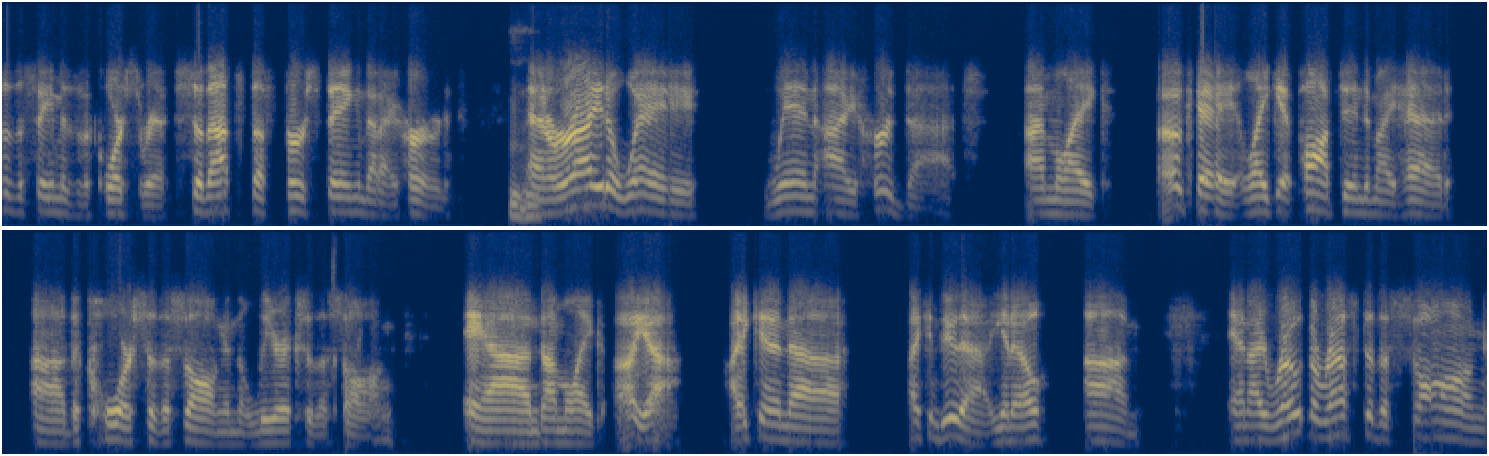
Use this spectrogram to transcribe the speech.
the same as the chorus riff. So that's the first thing that I heard, mm-hmm. and right away, when I heard that, I'm like, okay, like it popped into my head, uh, the course of the song and the lyrics of the song. And I'm like, oh yeah, I can, uh, I can do that, you know? Um, and I wrote the rest of the song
